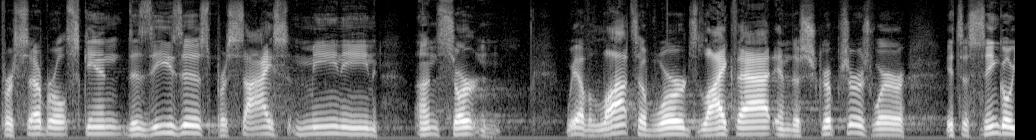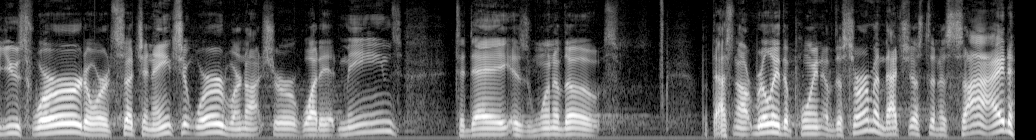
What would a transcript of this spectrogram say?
for several skin diseases, precise meaning uncertain. We have lots of words like that in the scriptures where it's a single use word or it's such an ancient word, we're not sure what it means. Today is one of those. But that's not really the point of the sermon, that's just an aside.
